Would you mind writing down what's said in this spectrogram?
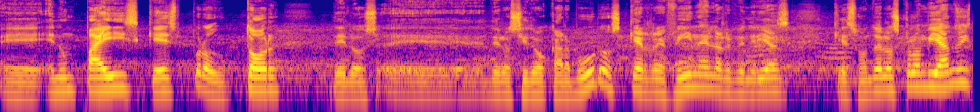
eh, en un país que es productor de los, eh, de los hidrocarburos que refina en las refinerías que son de los colombianos.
